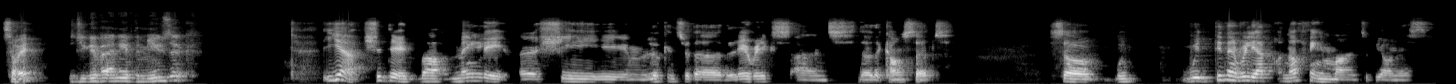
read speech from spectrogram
Sorry, did you give her any of the music? Yeah, she did, but mainly uh, she um, looked into the, the lyrics and the, the concept. So we we didn't really have nothing in mind, to be honest.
